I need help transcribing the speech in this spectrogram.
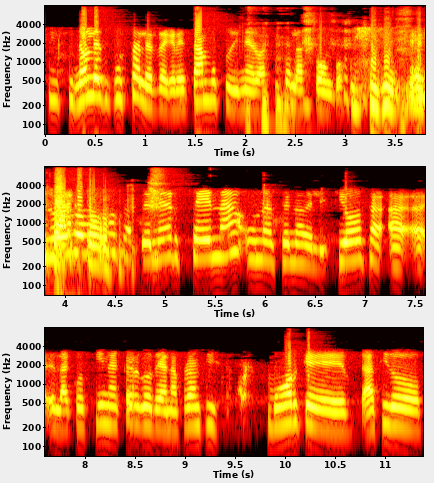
si, si no les gusta les regresamos su dinero, así se las pongo. y luego vamos a tener cena, una cena deliciosa, a, la cocina a cargo de Ana Francis Moore que ha sido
